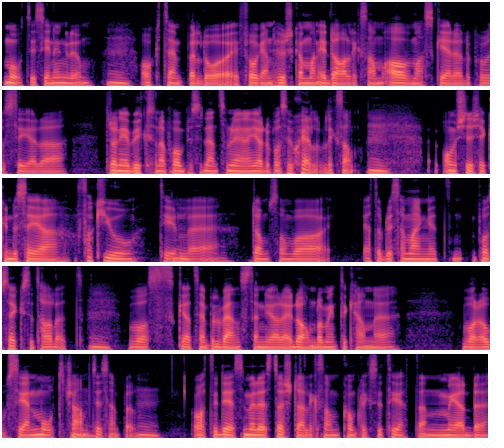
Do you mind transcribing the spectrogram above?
mot i sin ungdom. Mm. Och exempel då är frågan hur ska man idag liksom avmaskera eller provocera, dra ner byxorna på en president som redan gör det på sig själv. Liksom. Mm. Om Zizek kunde säga fuck you till Mm. eh, de som var etablissemanget på 60-talet, Mm. vad ska till exempel vänstern göra idag om de inte kan eh, vara obscen mot Trump Mm. till exempel? Mm. Och att det är det som är den största liksom, komplexiteten med eh,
